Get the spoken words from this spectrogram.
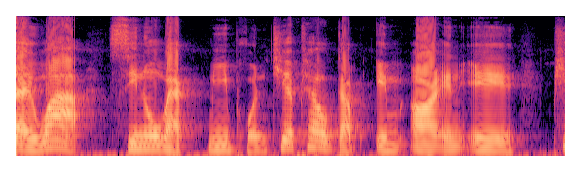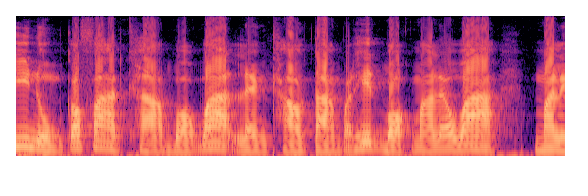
จัยว่าซีโนแวคมีผลเทียบเท่ากับ mRNA พี่หนุ่มก็ฟาดข่าวบอกว่าแหล่งข่าวต่างประเทศบอกมาแล้วว่า มาเล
